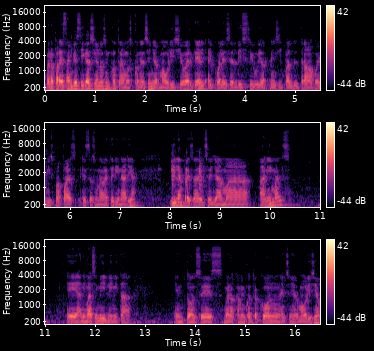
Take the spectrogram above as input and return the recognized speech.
Bueno, para esta investigación nos encontramos con el señor Mauricio Vergel, el cual es el distribuidor principal del trabajo de mis papás. Esta es una veterinaria y la empresa de él se llama Animals, eh, Animals Limitada. Entonces, bueno, acá me encuentro con el señor Mauricio.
